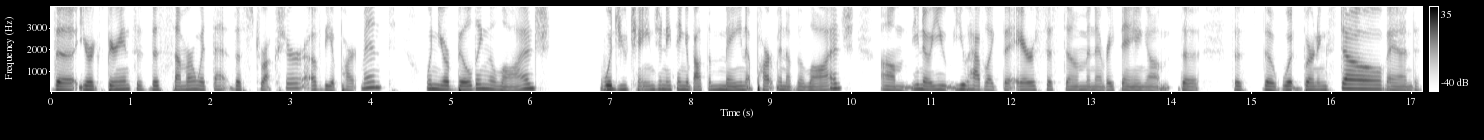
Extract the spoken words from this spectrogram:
the your experiences this summer with the the structure of the apartment when you're building the lodge, would you change anything about the main apartment of the lodge? Um, you know, you you have like the air system and everything, um, the the the wood burning stove and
